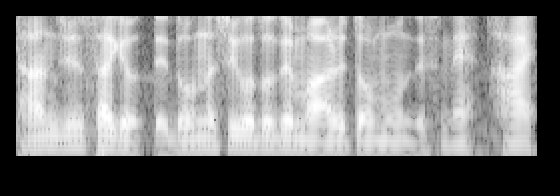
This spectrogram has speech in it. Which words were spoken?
単純作業ってどんな仕事でもあると思うんですね。はい。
